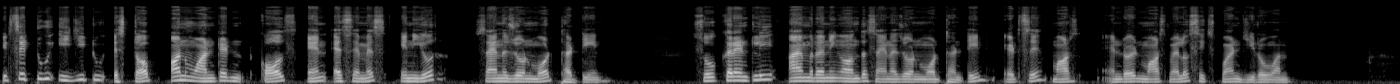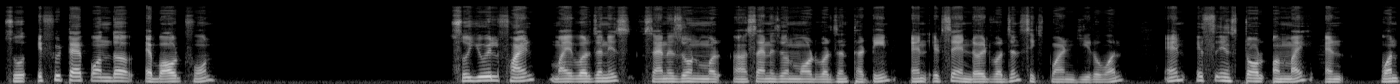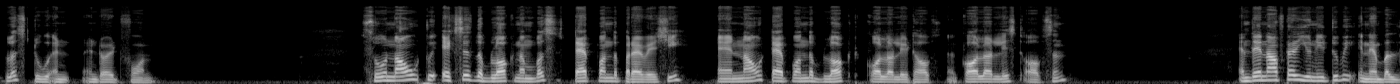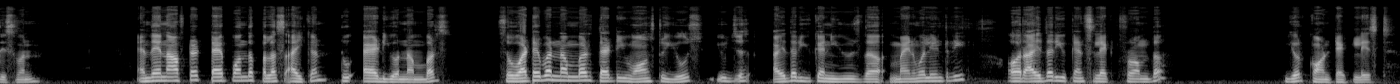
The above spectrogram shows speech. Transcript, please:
it's a too easy to stop unwanted calls and SMS in your Cyanogen mode 13. So currently I am running on the Cyanogen mode 13. It's a Mars Android Marshmallow 6.01. So if you tap on the about phone, so you will find my version is Cyanogen, uh, mod version 13 and it's a Android version 6.01 and it's installed on my and OnePlus 2 and Android phone. So now to access the block numbers tap on the privacy and now tap on the blocked caller list, op caller list option. And then after you need to be enable this one. And then after tap on the plus icon to add your numbers. So whatever number that you want to use you just either you can use the manual entry or either you can select from the your contact list.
